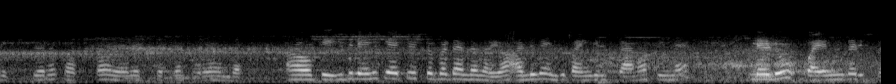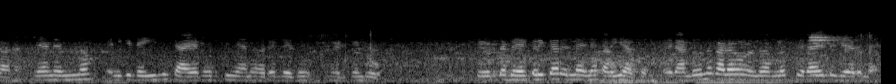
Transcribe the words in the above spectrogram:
മിക്സ്ചർ കപ്പ വേറെ എക്സെട്ര കുറേ ഉണ്ട്. ആ ഓക്കെ. ഇതിൽ എനിക്ക് ഏറ്റവും ഇഷ്ടപ്പെട്ട എന്താണെന്നറിയോ? അലുവ എനിക്ക് ഭയങ്കര ഇഷ്ടമാണ് പിന്നെ ലഡു ഭയങ്കര ഇഷ്ടമാണ് ഞാൻ എന്നും എനിക്ക് ഡെയിലി ചായയുടെ കൊടുത്ത് ഞാൻ ഓരോ ലഡു മേടിച്ചുകൊണ്ട് പോകും. ഇവിടുത്തെ ബേക്കറിക്കാരെല്ലാം എന്നെ കളിയാക്കും. രണ്ടു മൂന്ന് കടകളുണ്ട് നമ്മൾ സ്ഥിരമായിട്ട് കയറുന്നത്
